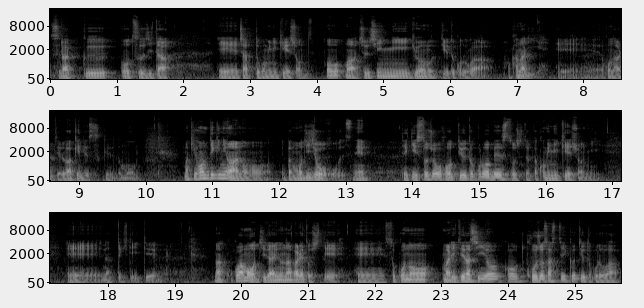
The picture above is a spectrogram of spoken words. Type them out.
スラックを通じた、えーチャットコミュニケーションを、まあ、中心に業務っていうところがかなり、えー行われているわけですけれども、まあ、基本的にはあのやっぱ文字情報ですね。テキスト情報っていうところをベースとしてやっぱコミュニケーションに、えーなってきていて、まあ、ここはもう時代の流れとして、えーそこの、まあ、リテラシーをこう向上させていくっていうところは、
